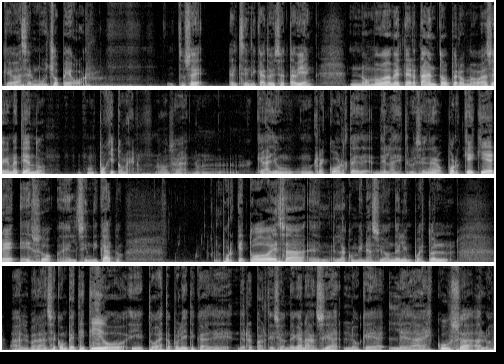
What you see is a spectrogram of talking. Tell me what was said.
que va a ser mucho peor. Entonces el sindicato dice, está bien, no me voy a meter tanto, pero me voy a seguir metiendo un poquito menos, ¿no? o sea, que haya un, recorte de, la distribución de dinero. ¿Por qué quiere eso el sindicato? Porque toda esa, la combinación del impuesto al, balance competitivo y toda esta política de, repartición de ganancias, lo que le da excusa a los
